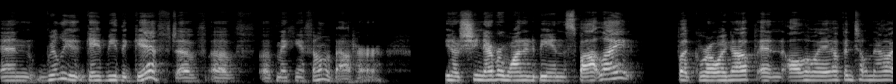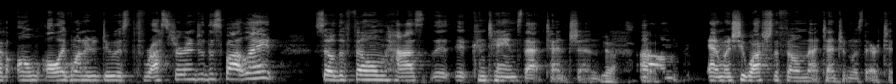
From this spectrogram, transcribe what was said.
and really it gave me the gift of of of making a film about her. You know, she never wanted to be in the spotlight, but growing up and all the way up until now, I've all, all I wanted to do is thrust her into the spotlight. So the film has it, it contains that tension. Yeah. Um, and when she watched the film, that tension was there too.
